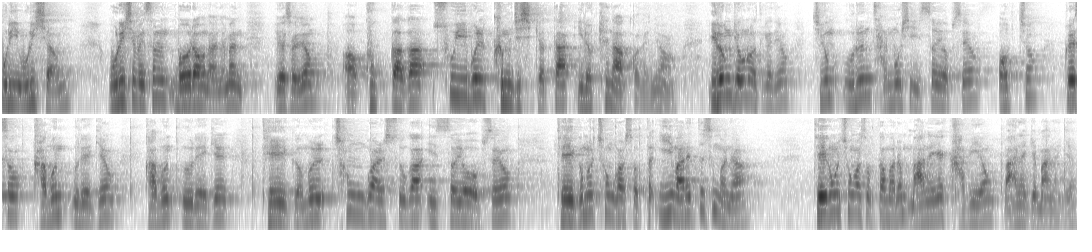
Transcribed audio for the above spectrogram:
우리, 우리 시험. 우리 시험에서는 뭐라고 나왔냐면 이것을요, 어, 국가가 수입을 금지시켰다 이렇게 나왔거든요. 이런 경우는 어떻게 돼요? 지금 을은 잘못이 있어요? 없어요? 없죠? 그래서 갑은 을에게요. 갑은 을에게 대금을 청구할 수가 있어요? 없어요? 대금을 청구할 수 없다. 이 말의 뜻은 뭐냐? 대금을 청구할 수 없다 말은 만약에 갑이요. 만약에 만약에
